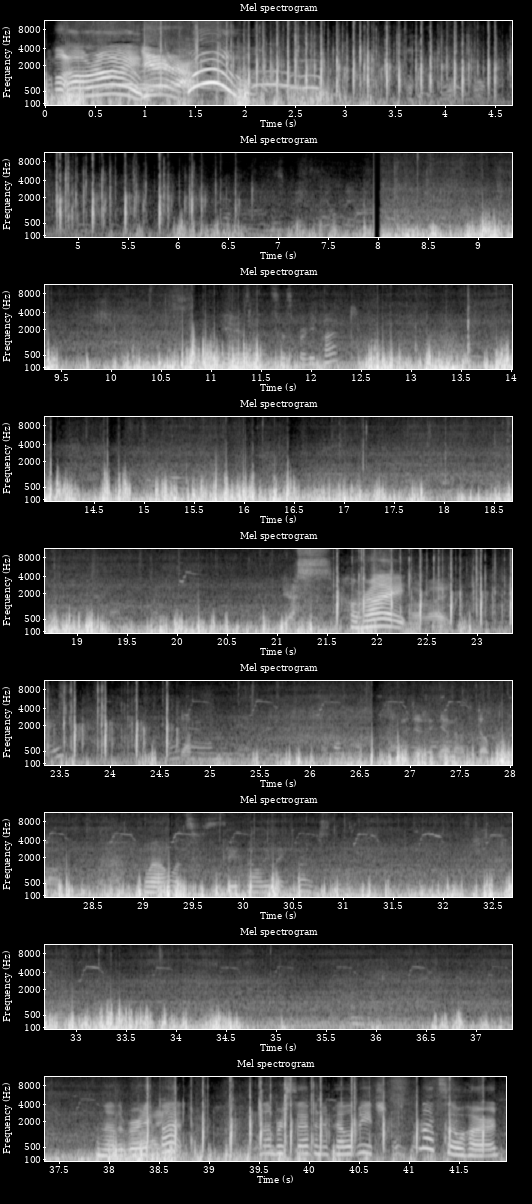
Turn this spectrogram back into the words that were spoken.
Come on. All right. Yeah! Woo! Here's Lance's birdie putt. Yes. All right. All right. Well, let's see if Melanie makes first. Another birdie putt. Number seven at Pebble Beach. Not so hard.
